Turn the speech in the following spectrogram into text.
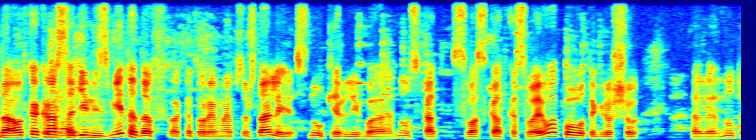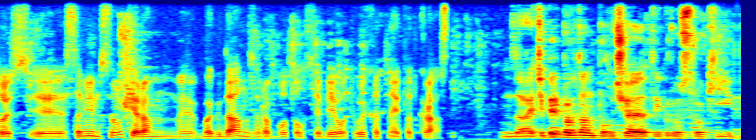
да, вот как раз один из методов, который мы обсуждали, снукер либо ну скат, скатка своего по отыгрышу, ну то есть э, самим снукером э, Богдан заработал себе вот выход на этот красный. Да, и теперь Богдан получает игру с руки,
